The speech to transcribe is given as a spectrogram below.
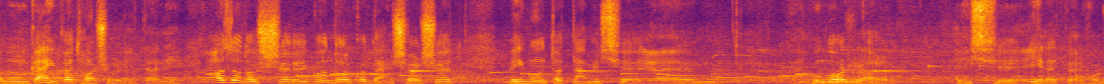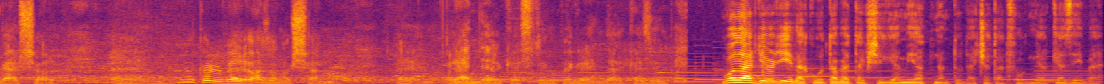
a munkáinkat hasonlítani. Azonos gondolkodással, sőt, még mondhatnám is humorral és életfelfogással körülbelül azonosan rendelkeztünk, meg rendelkezünk. Molnár György évek óta betegsége miatt nem tud ecsetet fogni a kezébe,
